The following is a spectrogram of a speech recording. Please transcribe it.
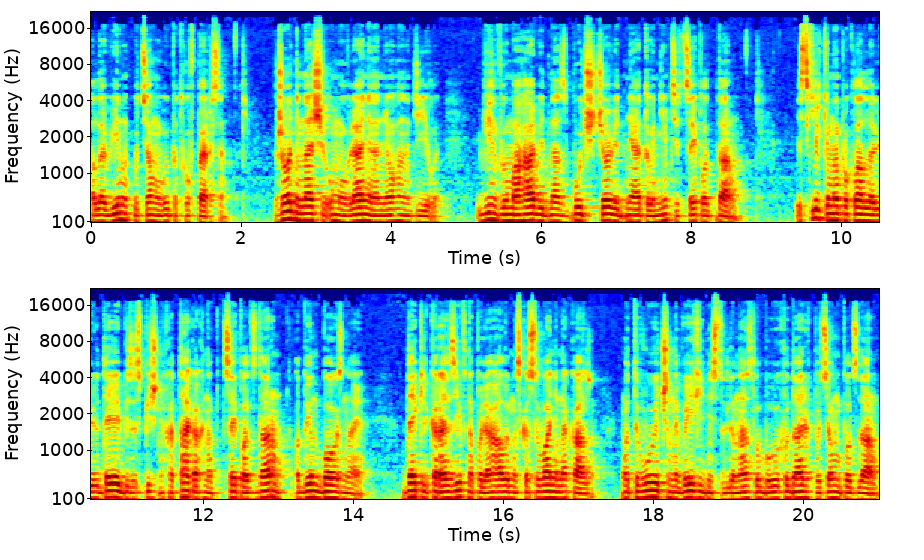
але він у цьому випадку вперся. Жодні наші умовляння на нього не діяли. Він вимагав від нас будь-що відняти у німців цей плацдарм. І скільки ми поклали людей у безуспішних атаках на цей плацдарм, один Бог знає. Декілька разів наполягали на скасуванні наказу, мотивуючи невигідність для нас лобових ударів по цьому плацдарму.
